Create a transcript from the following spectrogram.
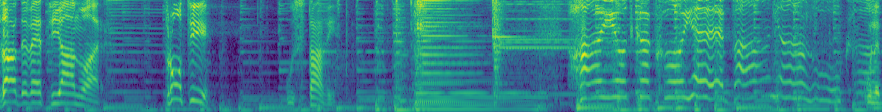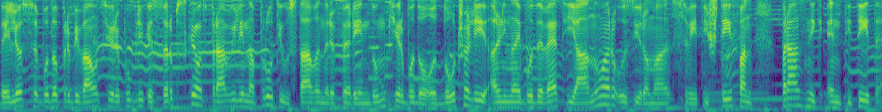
Za 9. januar, proti ustavi. V nedeljo se bodo prebivalci Republike Srpske odpravili na protiustaven referendum, kjer bodo odločali, ali naj bo 9. januar oziroma Sveti Štefan praznik entitete.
